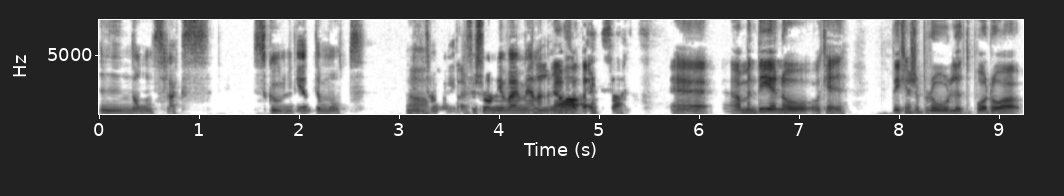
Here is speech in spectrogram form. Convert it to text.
i någon slags skuld gentemot min Ja, familj. Förstår ni vad jag menar? Mm, Ja, exakt. Eh, ja men det är nog okej. Det kanske beror lite på då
